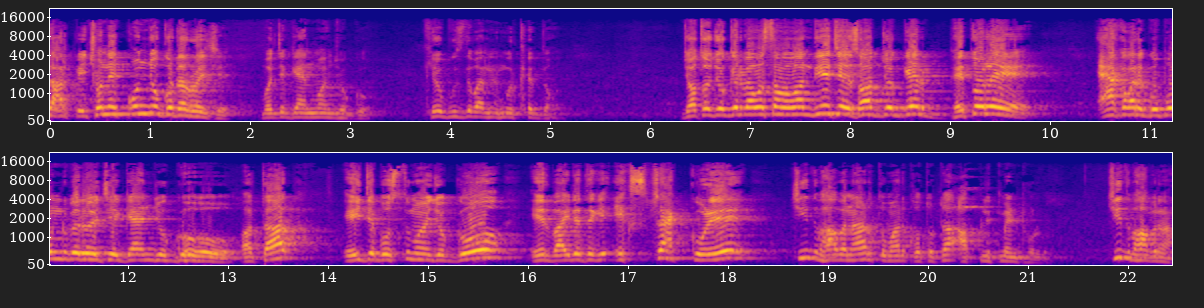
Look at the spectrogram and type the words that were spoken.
তার পেছনে কোন যজ্ঞটা রয়েছে? বলছে জ্ঞানময় যজ্ঞ। কেউ বুঝতে পারেনি মূর্খের দল। যত যজ্ঞের ব্যবস্থা ভগবান দিয়েছে, সব যজ্ঞের ভেতরে একেবারে গোপন রূপে রয়েছে জ্ঞান যজ্ঞ। অর্থাৎ এই যে বস্তুময় যজ্ঞ, এর বাইরে থেকে এক্সট্র্যাক্ট করে চিত ভাবনার তোমার কতটা আপলিপমেন্ট হলো। চিত ভাবনা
